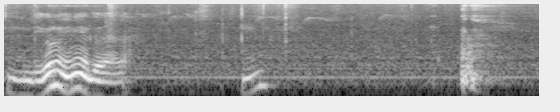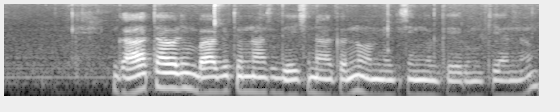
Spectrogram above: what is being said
දියුණුවේ නේද ඔයාලා? ගාථා වලින් භාග්‍යතුන් වහන්සේ දේශනා කරනවා මම මේක සිංහල තේරුම් කියන්නම්.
